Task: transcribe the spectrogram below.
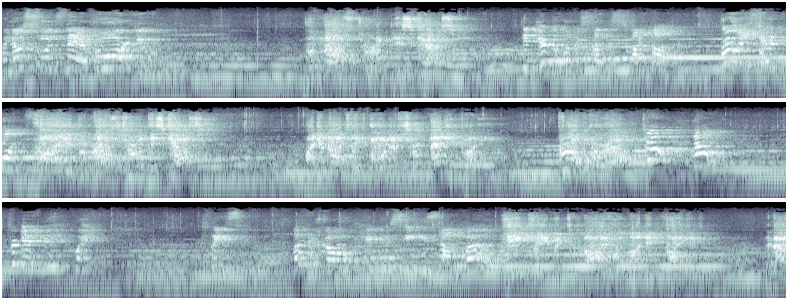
I know someone's there. Who are you? The master of this castle. Then you're the one who's done this. Not well. He came into my home uninvited, and now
